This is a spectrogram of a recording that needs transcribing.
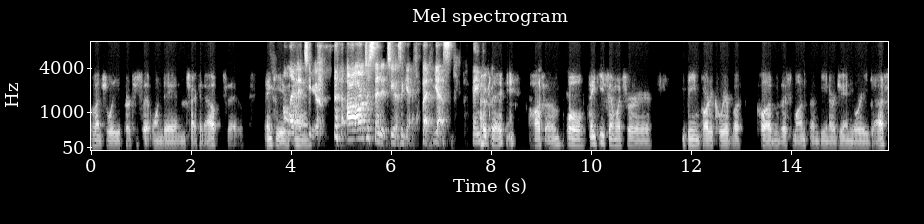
eventually purchase it one day and check it out. So thank you. I'll lend it to you. I'll just send it to you as a gift. But yes, thank you. Okay. Awesome. Well, thank you so much for being part of Queer Book Club this month and being our January guest.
